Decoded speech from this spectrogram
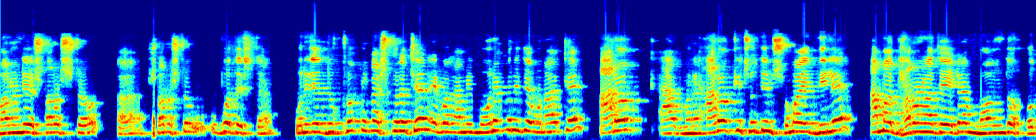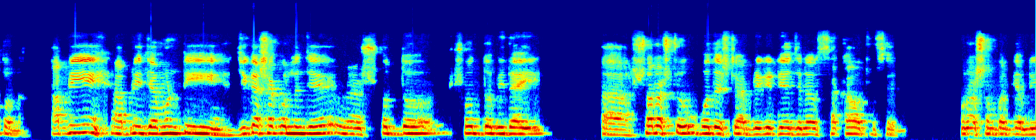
মাননীয় স্বরাষ্ট্র স্বরাষ্ট্র উপদেষ্টা উনি যে দুঃখ প্রকাশ করেছেন এবং আমি মনে করি যে ওনাকে আরও মানে আরও কিছুদিন সময় দিলে আমার ধারণা যে এটা মন্দ হতো না। আপনি আপনি যেমনটি জিজ্ঞাসা করলেন যে সদ্য সদ্য বিদায়ী আহ, স্বরাষ্ট্র উপদেষ্টা ব্রিগেডিয়ার জেনারেল সাখাওয়াত হোসেন ওনার সম্পর্কে আপনি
